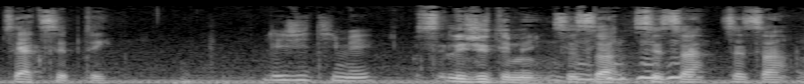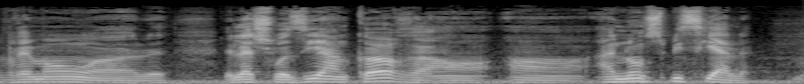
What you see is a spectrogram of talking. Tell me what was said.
c'est accepté. Légitimé. Légitimé, c'est ça, c'est ça, c'est ça. Vraiment, euh, elle a choisi encore un, nom spécial. Mm.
